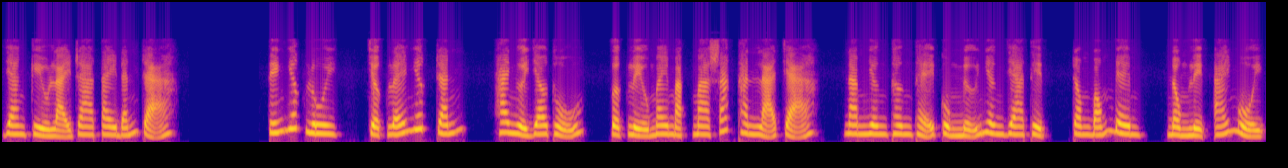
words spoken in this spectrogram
Giang Kiều lại ra tay đánh trả. Tiếng nhất lui, chợt lóe nhất tránh, hai người giao thủ, vật liệu may mặc ma sát thanh lã chả, nam nhân thân thể cùng nữ nhân da thịt, trong bóng đêm, nồng liệt ái muội.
